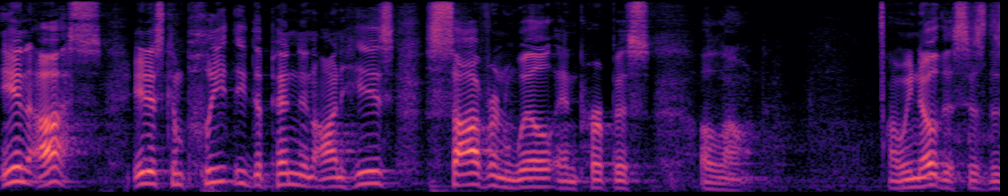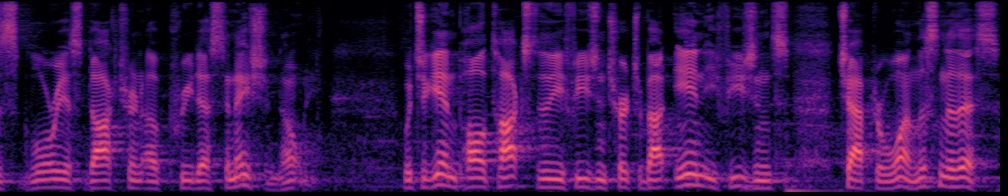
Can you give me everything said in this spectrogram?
in us, it is completely dependent on his sovereign will and purpose alone. And we know this is this glorious doctrine of predestination, don't we? Which again, Paul talks to the Ephesian church about in Ephesians chapter 1. Listen to this.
